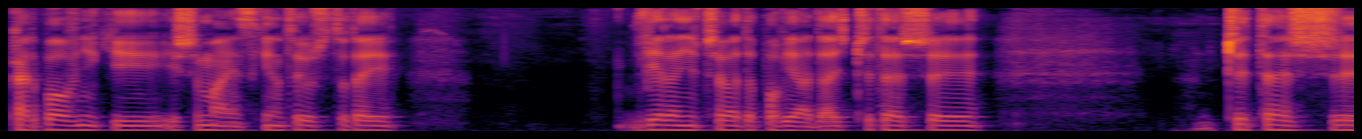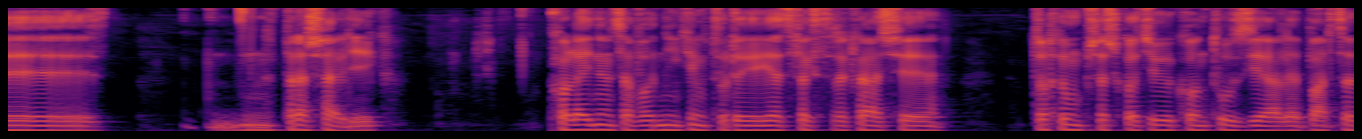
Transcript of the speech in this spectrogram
Karbownik i, i Szymański. No to już tutaj wiele nie trzeba dopowiadać. Czy też, y, czy też y, Praszelik. Kolejnym zawodnikiem, który jest w Ekstraklasie, trochę mu przeszkodziły kontuzje, ale bardzo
